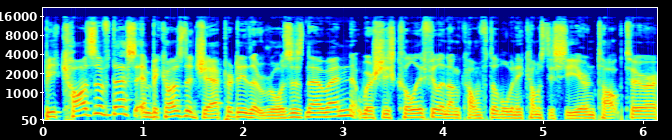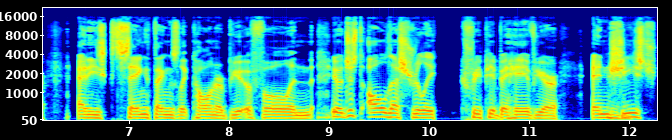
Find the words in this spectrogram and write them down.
because of this, and because the jeopardy that Rose is now in, where she's clearly feeling uncomfortable when he comes to see her and talk to her, and he's saying things like calling her beautiful, and you know just all this really creepy behavior, and hmm. she's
